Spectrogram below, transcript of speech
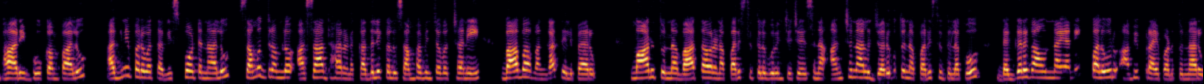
భారీ భూకంపాలు అగ్నిపర్వత విస్ఫోటనాలు సముద్రంలో అసాధారణ కదలికలు సంభవించవచ్చని బాబా వంగ తెలిపారు. మారుతున్న వాతావరణ పరిస్థితుల గురించి చేసిన అంచనాలు జరుగుతున్న పరిస్థితులకు దగ్గరగా ఉన్నాయని పలువురు అభిప్రాయపడుతున్నారు.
